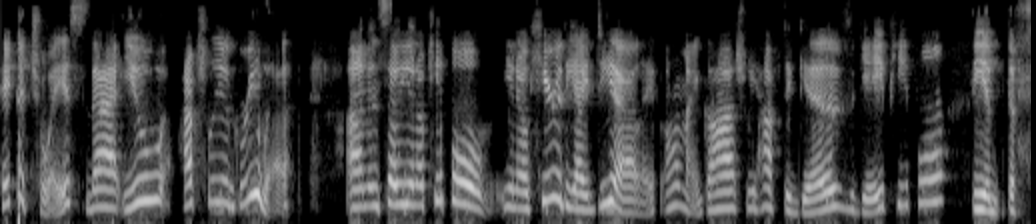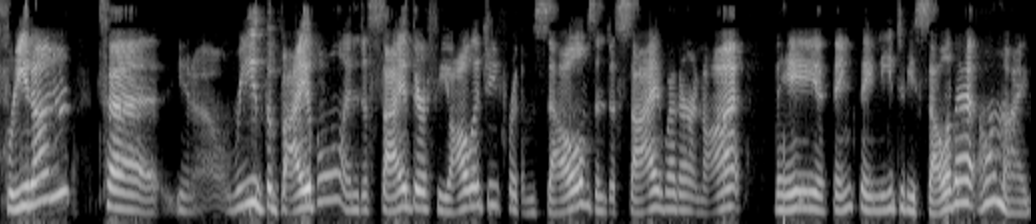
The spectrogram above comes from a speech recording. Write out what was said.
pick a choice that you actually agree with. Um, and so, you know, people, you know, hear the idea like, oh my gosh, we have to give gay people the the freedom to, you know, read the Bible and decide their theology for themselves and decide whether or not they think they need to be celibate. Oh my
